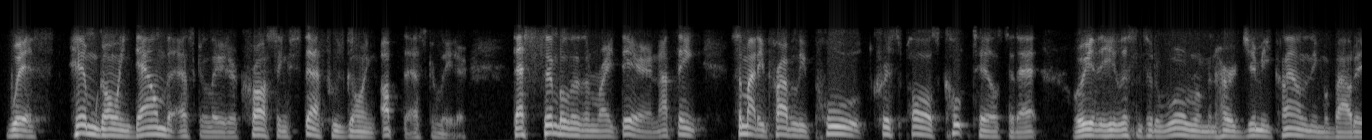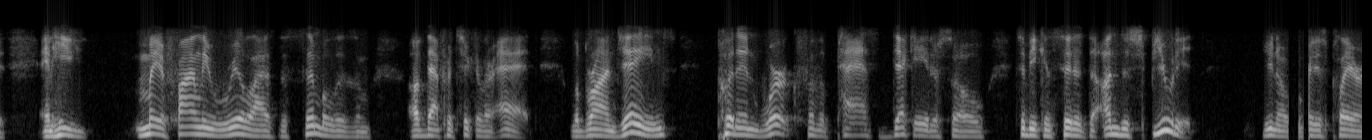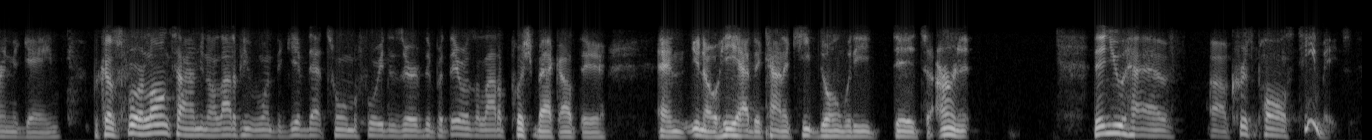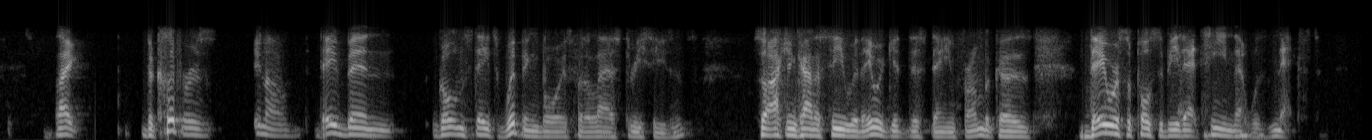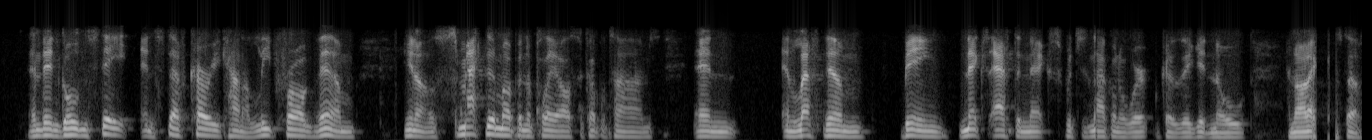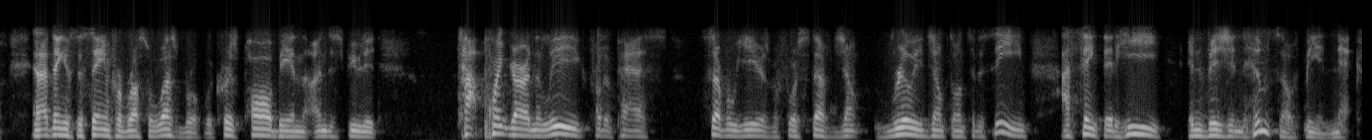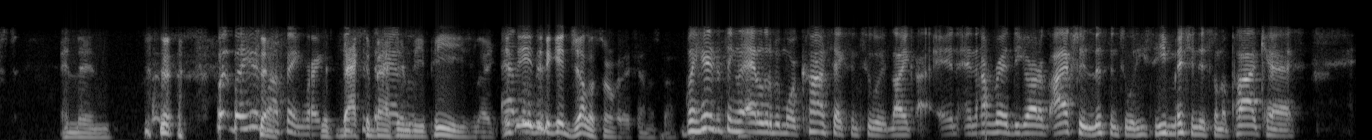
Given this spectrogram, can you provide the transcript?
with him going down the escalator, crossing Steph, who's going up the escalator. That's symbolism right there. And I think somebody probably pulled Chris Paul's coattails to that, or either he listened to the War Room and heard Jimmy clowning him about it, and he may have finally realized the symbolism of that particular ad. LeBron James put in work for the past decade or so to be considered the undisputed, you know, greatest player in the game. Because for a long time, you know, a lot of people wanted to give that to him before he deserved it, but there was a lot of pushback out there. And, you know, he had to kind of keep doing what he did to earn it. Then you have uh, Chris Paul's teammates. Like the Clippers, you know, they've been Golden State's whipping boys for the last three seasons. So I can kind of see where they would get disdain from because they were supposed to be that team that was next. And then Golden State and Steph Curry kind of leapfrogged them, you know, smacked them up in the playoffs a couple times and and left them being next after next, which is not going to work because they're getting old and all that kind of stuff. And I think it's the same for Russell Westbrook with Chris Paul being the undisputed top point guard in the league for the past several years before Steph jumped really jumped onto the scene. I think that he envisioned himself being next, and then. but but here's Steph my thing, right? With back to back MVPs, like it's easy to get jealous over that kind of stuff. But here's the thing to add a little bit more context into it. Like, and, and I read the article. I actually listened to it. He he mentioned this on the podcast.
